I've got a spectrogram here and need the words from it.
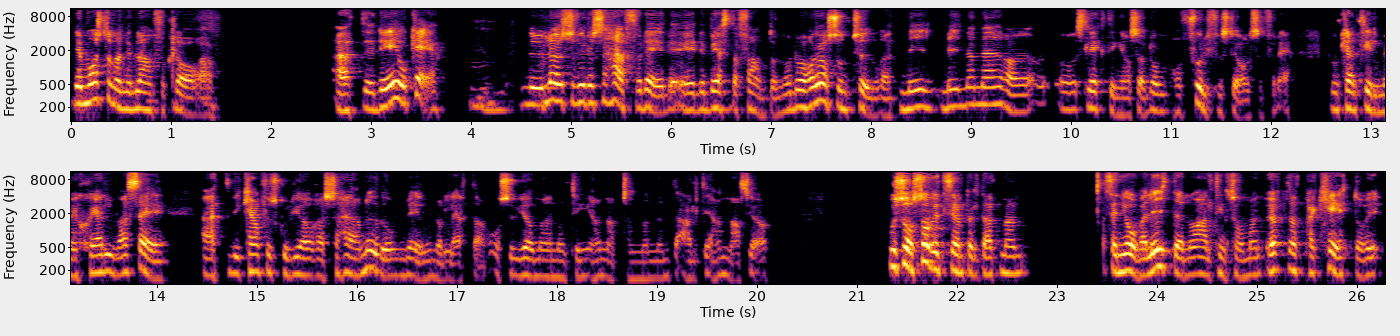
Det måste man ibland förklara att det är okej. Mm. Mm. Mm. Nu löser vi det så här för dig, det är det bästa för Anton. Och då har jag sån tur att min, mina nära och släktingar så, de har full förståelse för det. De kan till och med själva säga att vi kanske skulle göra så här nu om det underlättar och så gör man någonting annat som man inte alltid annars gör. Hos oss har vi till exempel att man, sen jag var liten och allting så har man öppnat paketer i,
